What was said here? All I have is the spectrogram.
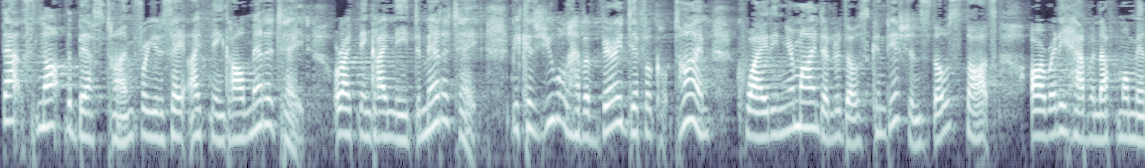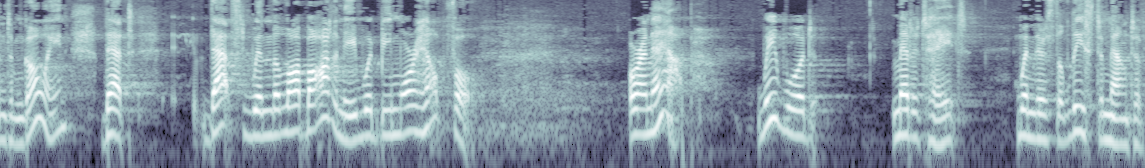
that's not the best time for you to say I think I'll meditate or I think I need to meditate because you will have a very difficult time quieting your mind under those conditions. Those thoughts already have enough momentum going that that's when the lobotomy would be more helpful or a nap we would meditate when there's the least amount of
